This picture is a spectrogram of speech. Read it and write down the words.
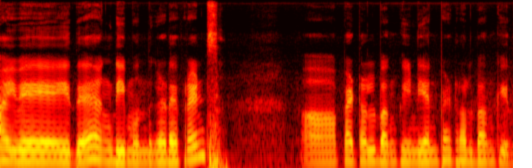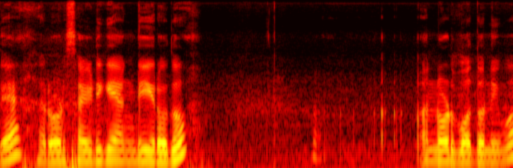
ಹೈವೇ ಇದೆ, ಅಂಗಡಿ ಮುಂದ್ಗಡೆ friends petrol bunk, Indian petrol bunk ಇದೆ. ರೋಡ್ ಸೈಡಿಗೆ ಅಂಗಡಿ ಇರೋದು. ನೋಡ್ಬೋದು ನೀವು.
